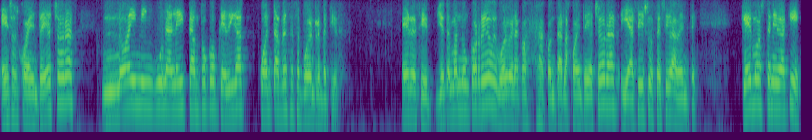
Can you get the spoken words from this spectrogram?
Esos 48 horas no hay ninguna ley tampoco que diga cuántas veces se pueden repetir. Es decir, yo te mando un correo y vuelven a, contar las 48 horas y así sucesivamente. ¿Qué hemos tenido aquí?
